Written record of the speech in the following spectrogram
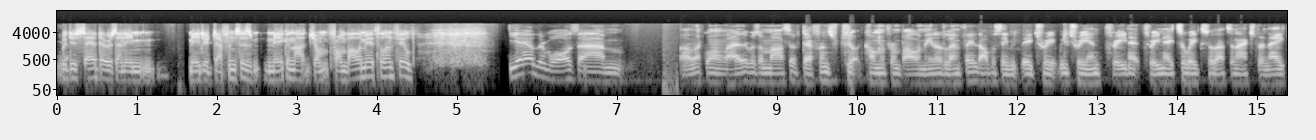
would you say there was any major differences making that jump from Ballymena to Linfield? Yeah, there was. Um, I'm not going to lie. There was a massive difference coming from Ballymena to Linfield. Obviously, they treat we train three three nights a week, so that's an extra night,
